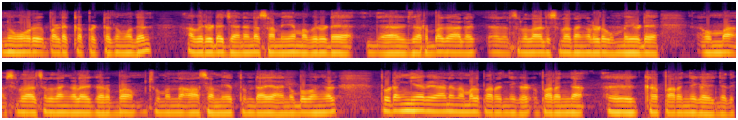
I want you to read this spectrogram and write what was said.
നൂറ് പടക്കപ്പെട്ടത് മുതൽ അവരുടെ ജനന സമയം അവരുടെ ഗർഭകാല ആ, സല്ലല്ലാഹു അലൈഹി തങ്ങളുടെ ഉമ്മയുടെ ഉമ്മ സല്ലല്ലാഹു അലൈഹി വസല്ലം തങ്ങളെ ഗർഭം ചുമന്ന ആ സമയത്തുണ്ടായ അനുഭവങ്ങൾ തുടങ്ങിയവയാണ് നമ്മൾ പറഞ്ഞ് പറഞ്ഞ പറഞ്ഞു കഴിഞ്ഞത്.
